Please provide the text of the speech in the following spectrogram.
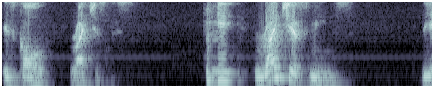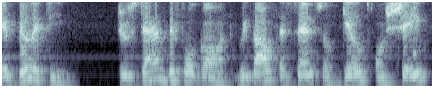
is called righteousness. To be righteous means the ability to stand before God without a sense of guilt or shame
